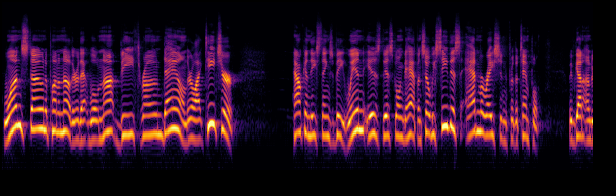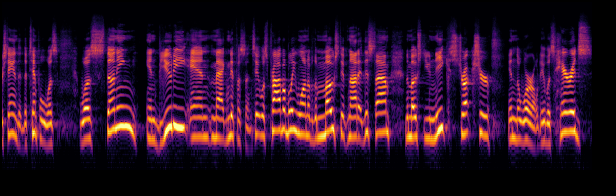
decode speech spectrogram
one stone upon another that will not be thrown down. They're like, Teacher, how can these things be? When is this going to happen? So we see this admiration for the temple. We've got to understand that the temple was, was stunning in beauty and magnificence. It was probably one of the most, if not at this time, the most unique structure in the world. It was Herod's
